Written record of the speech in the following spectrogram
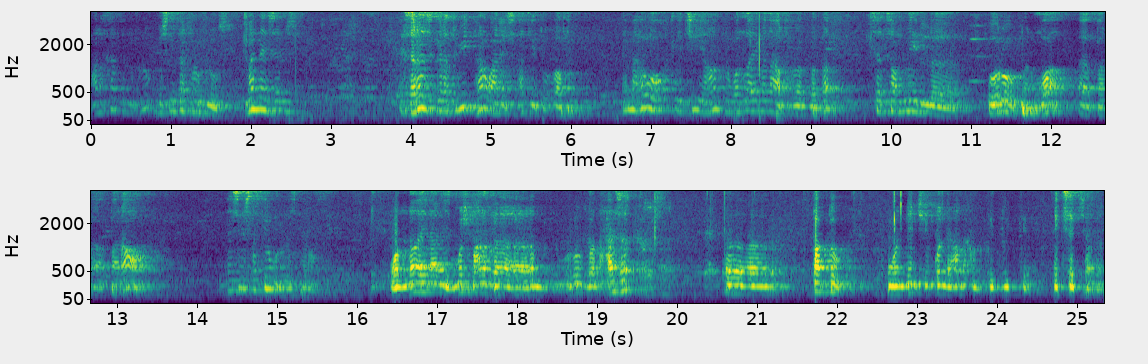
على خاطر الفلوس باش ندخلوا فلوس. ما نجمش إخراج gratuit هاو علاش؟ عطيتو offre إما هو وقت اللي تجي عنده والله ما نعرف بالضبط. 700000 euros par mois par par an ليش تعطيهم والله العظيم مش معناتها رمي الورود ولا حاجة. بارتو والنمشي يقول لي عندكم بيبليك اكسبسيونيل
